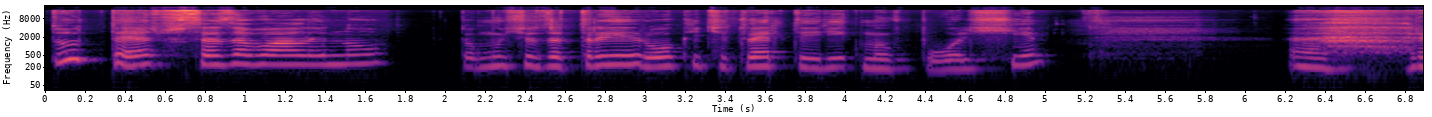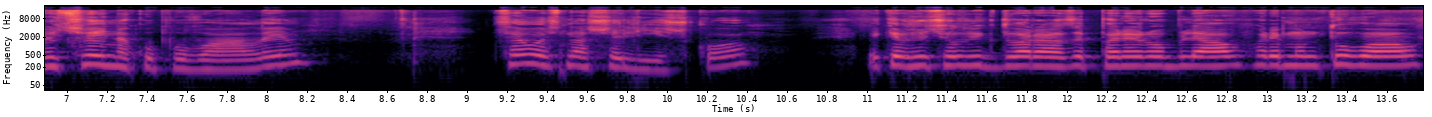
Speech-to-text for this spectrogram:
Тут теж все завалено, тому що за три роки, четвертий рік ми в Польщі. Речей накупували. Це ось наше ліжко, яке вже чоловік два рази переробляв, ремонтував.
